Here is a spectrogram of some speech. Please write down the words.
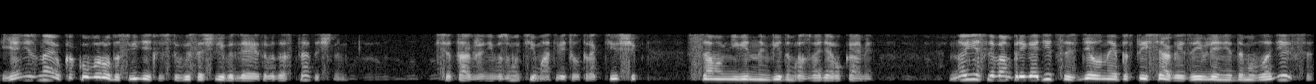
Я не знаю, какого рода свидетельства вы сочли бы для этого достаточным, все так же невозмутимо ответил трактирщик, с самым невинным видом разводя руками. Но если вам пригодится сделанное под присягой заявление домовладельца,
